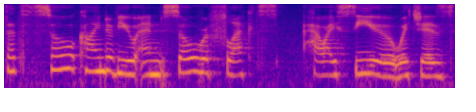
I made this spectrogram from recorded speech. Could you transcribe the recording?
That's so kind of you and so reflects how I see you, which is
